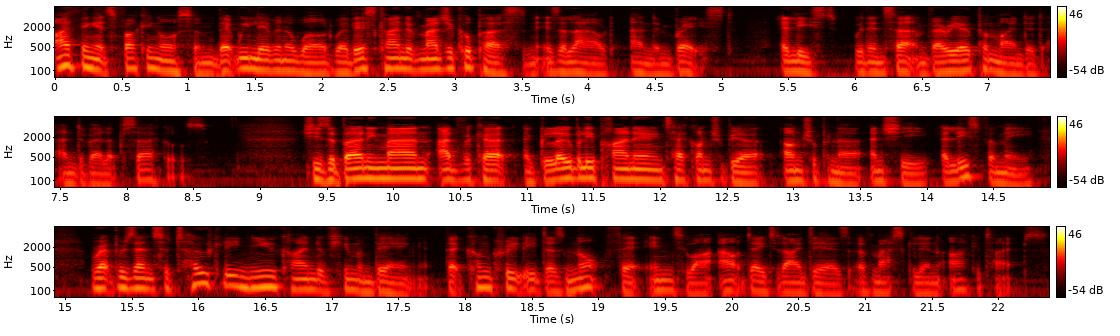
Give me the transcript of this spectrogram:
I think it's fucking awesome that we live in a world where this kind of magical person is allowed and embraced, at least within certain very open minded and developed circles. She's a Burning Man advocate, a globally pioneering tech entrepreneur, and she, at least for me, represents a totally new kind of human being that concretely does not fit into our outdated ideas of masculine archetypes.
